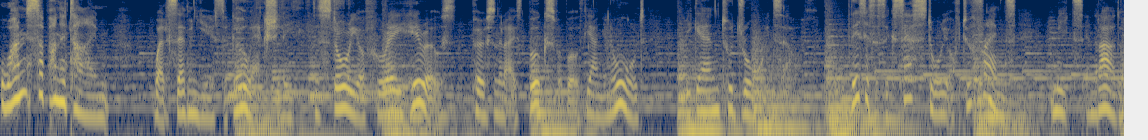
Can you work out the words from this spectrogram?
Once upon a time, well, seven years ago actually, the story of Hooray Heroes, personalized books for both young and old, began to draw itself. This is a success story of two friends, Mitz and Rado.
